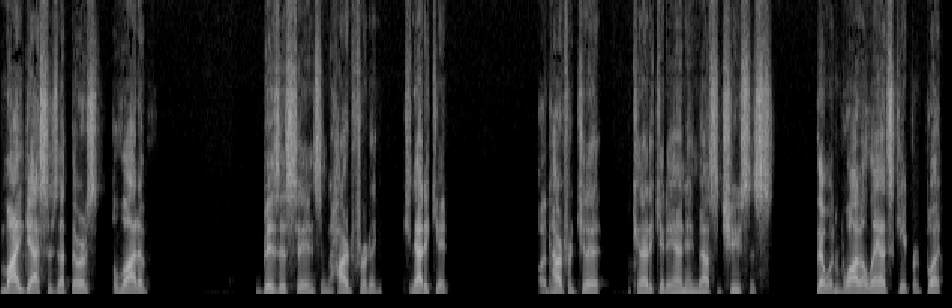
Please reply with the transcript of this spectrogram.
my guess is that there's a lot of businesses in Hartford and Connecticut, in Hartford, Connecticut, and in Massachusetts that would want a landscaper, but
